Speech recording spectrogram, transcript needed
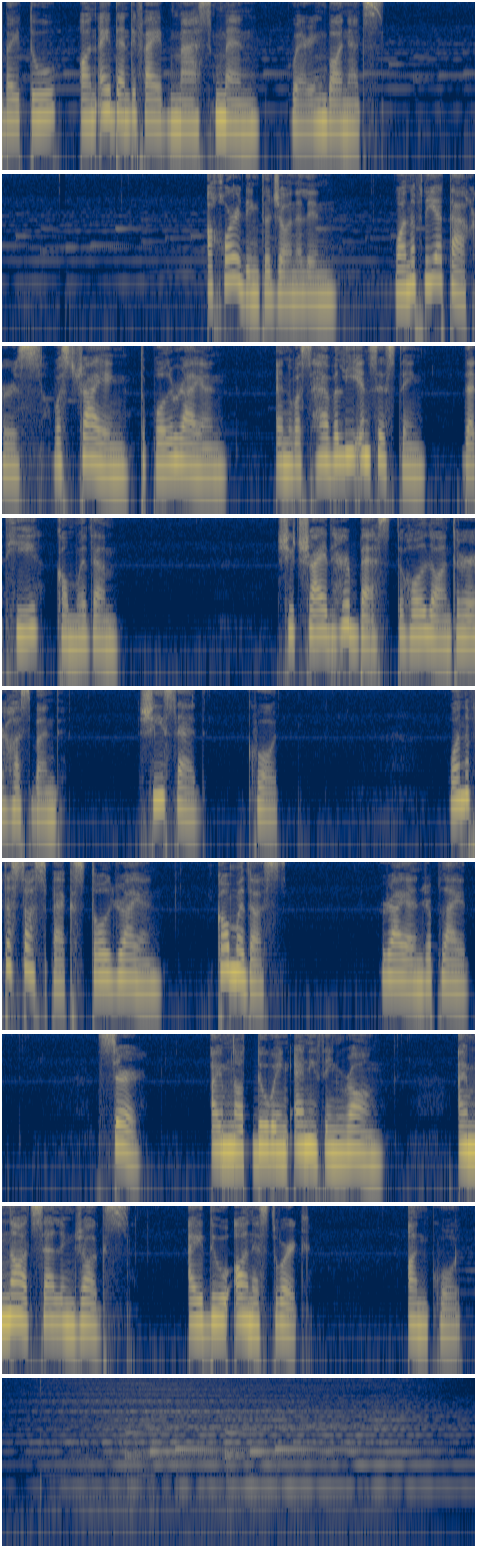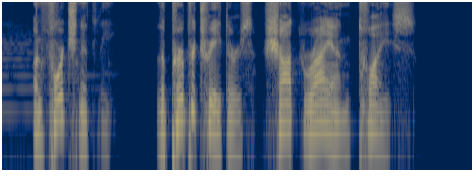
by two unidentified masked men wearing bonnets. According to Jonalyn, one of the attackers was trying to pull Ryan and was heavily insisting that he come with them. She tried her best to hold on to her husband. She said, quote, One of the suspects told Ryan, Come with us. Ryan replied, Sir, I'm not doing anything wrong. I'm not selling drugs. I do honest work. Unquote. Unfortunately, the perpetrators shot Ryan twice,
